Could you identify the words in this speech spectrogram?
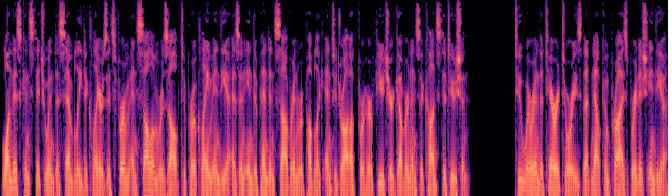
1. This Constituent Assembly declares its firm and solemn resolve to proclaim India as an independent sovereign republic and to draw up for her future governance a constitution. 2. Wherein the territories that now comprise British India,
